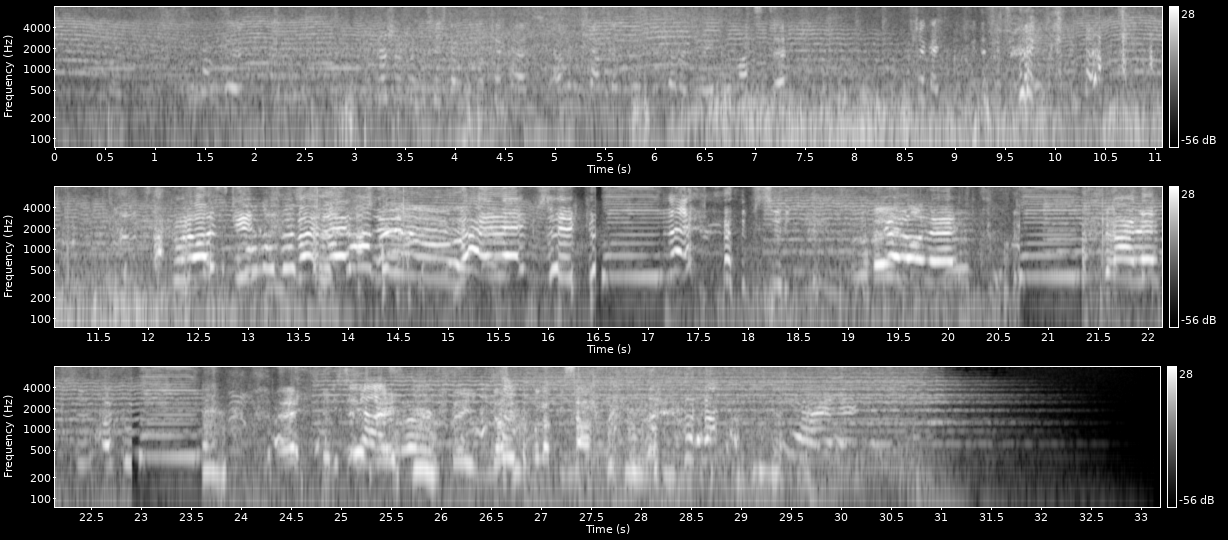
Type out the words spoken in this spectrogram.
Gromadce. Poczekaj, tylko pójdę po torebkę. Góralski! Najlepszy! Najlepszy! Najlepszy! Zielonek! Najlepszy! O kur... Jeszcze raz. Ej, damy to po napisach.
